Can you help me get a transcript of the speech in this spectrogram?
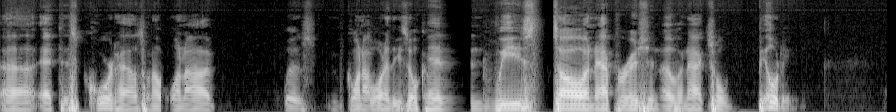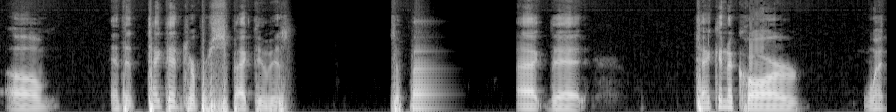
uh, at this courthouse when I when I was going out one of these open, and we saw an apparition of an actual building. Um, and to take that into perspective is the fact that taking a car went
